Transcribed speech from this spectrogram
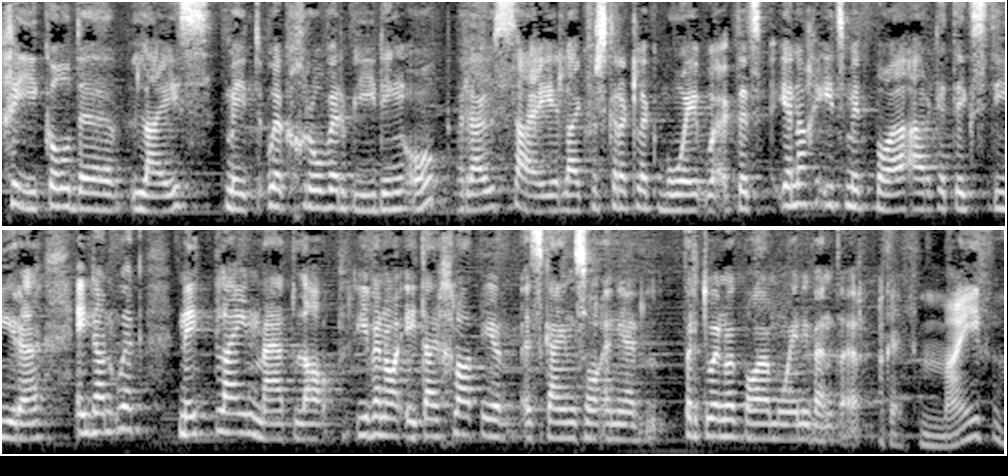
gehekelde lys met ook grower beading op. Rousey lyk like verskriklik mooi ook. Dit's enigiets met baie erge teksture en dan ook net plain matte lap. Ewen al het hy glad nie 'n skynsel in nie. Vertoon ook baie mooi in die winter. Okay, vir my vir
